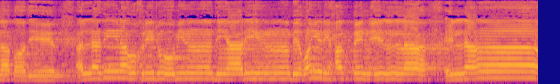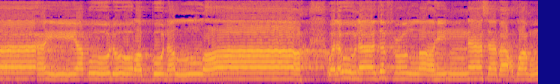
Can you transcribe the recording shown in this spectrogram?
لقدير الذين أخرجوا من ديارهم بغير حق إلا إلا ربنا الله. ولولا دفع الله الناس بعضهم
